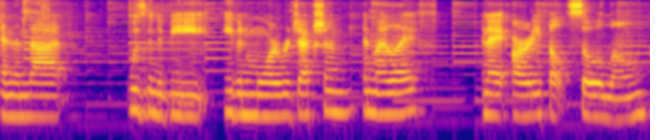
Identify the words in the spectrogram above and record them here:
And then that was gonna be even more rejection in my life. And I already felt so alone.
